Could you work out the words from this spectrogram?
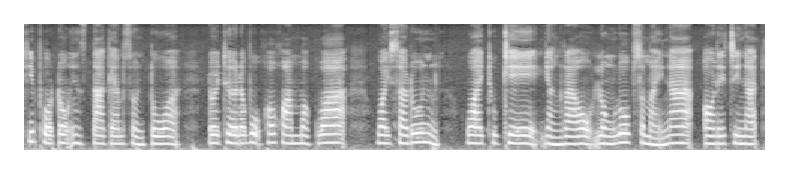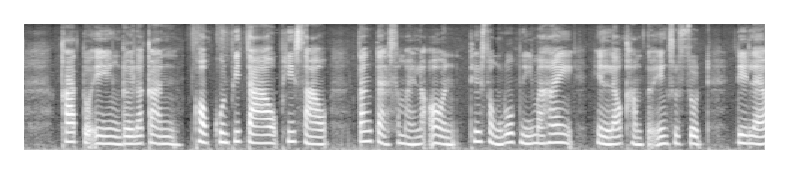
ที่โพสต์ลงอินสตาแกรมส่วนตัว โดยเธอระบุข้อความบอกว่า วัยรุ่น Y2K อย่างเราลงรูปสมัยหน้าออเรจินัตคาดตัวเองเลยละกัน ขอบคุณพี่ตาว พี่สาว ตั้งแต่สมัยละอ่อนที่ส่งรูปนี้มาให้ เห็นแล้วขำตัวเองสุดๆ ดีแล้ว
